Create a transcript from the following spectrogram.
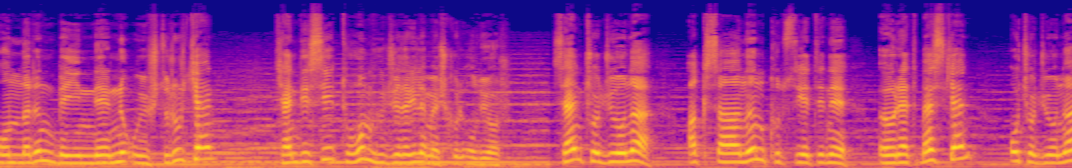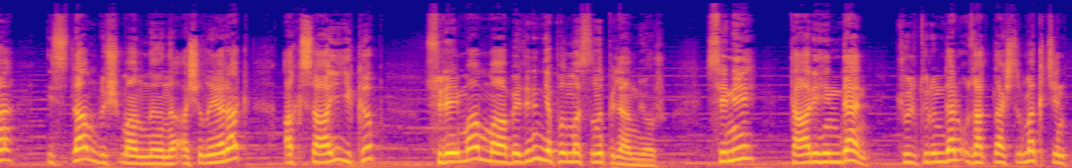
onların beyinlerini uyuştururken kendisi tohum hücreleriyle meşgul oluyor. Sen çocuğuna aksanın kutsiyetini öğretmezken o çocuğuna İslam düşmanlığını aşılayarak aksayı yıkıp Süleyman Mabedi'nin yapılmasını planlıyor. Seni tarihinden, kültüründen uzaklaştırmak için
